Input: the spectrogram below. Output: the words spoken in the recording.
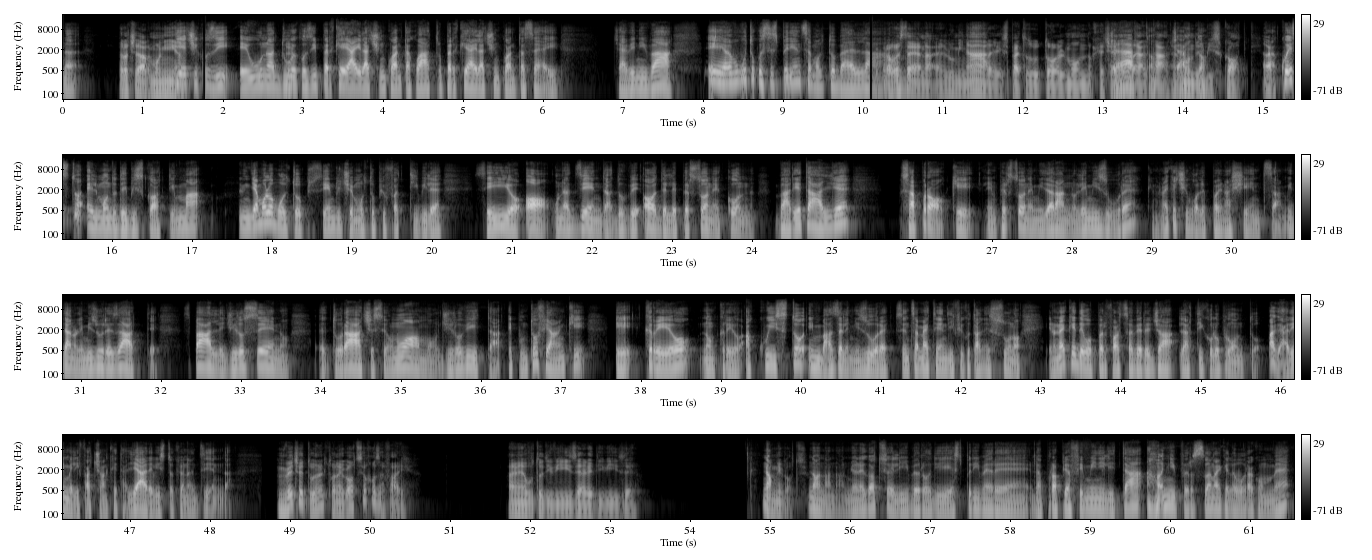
Però c'è l'armonia. 10 così e una, due Sì. così perché hai la 54, perché hai la 56. Cioè veniva e ho avuto questa esperienza molto bella. Però questo è, una, è luminare rispetto a tutto il mondo che c'è nella Certo, realtà, cioè il mondo dei certo. biscotti. Allora, questo è il mondo dei biscotti, ma rendiamolo molto più semplice, molto più fattibile. Se io ho un'azienda dove ho delle persone con varie taglie, saprò che le persone mi daranno le misure, che non è che ci vuole poi una scienza, mi danno le misure esatte, spalle, giroseno, eh, torace se è un uomo, girovita e punto fianchi e creo, non creo, acquisto in base alle misure, senza mettere in difficoltà nessuno. E non è che devo per forza avere già l'articolo pronto, magari me li faccio anche tagliare visto che è un'azienda. Invece tu nel tuo negozio cosa fai? Hai mai avuto divise, le divise? No, no, no, no, il mio negozio è libero di esprimere la propria femminilità a ogni persona che lavora con me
